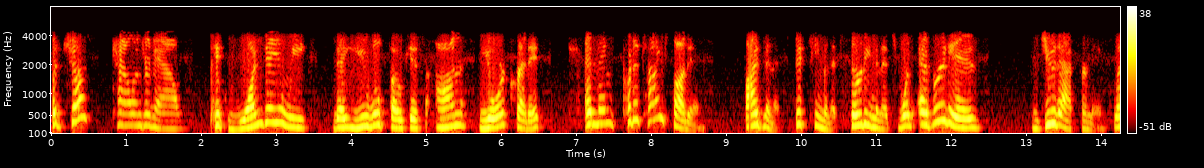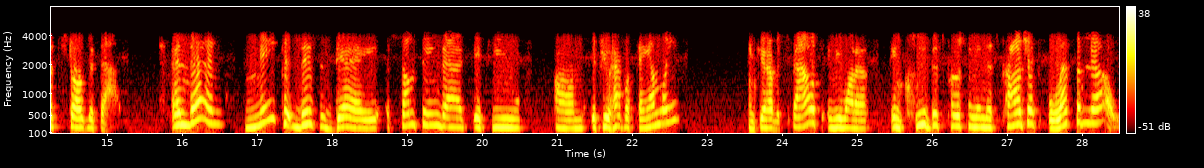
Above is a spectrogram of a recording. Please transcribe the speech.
But just calendar now, pick one day a week that you will focus on your credit and then put a time slot in five minutes, 15 minutes, 30 minutes, whatever it is, do that for me. Let's start with that. And then make this day something that if you um, if you have a family, if you have a spouse and you want to include this person in this project, let them know.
